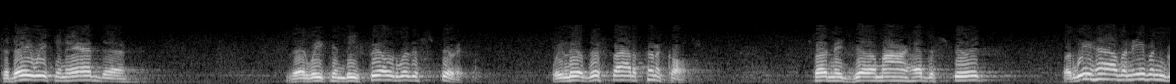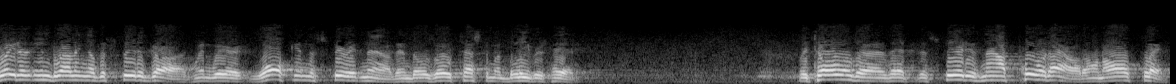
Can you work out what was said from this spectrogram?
Today we can add uh, that we can be filled with the Spirit. We live this side of Pentecost. Certainly Jeremiah had the Spirit. But we have an even greater indwelling of the Spirit of God when we walk in the Spirit now than those Old Testament believers had. We're told uh, that the Spirit is now poured out on all flesh,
